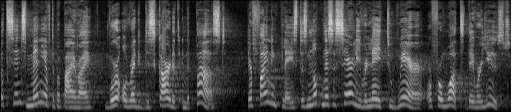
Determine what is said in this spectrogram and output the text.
But since many of the papyri were already discarded in the past, their finding place does not necessarily relate to where or for what they were used.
